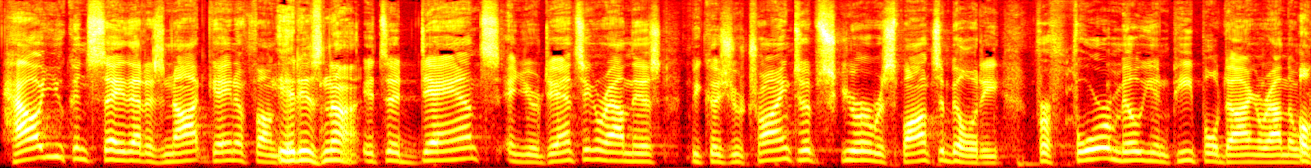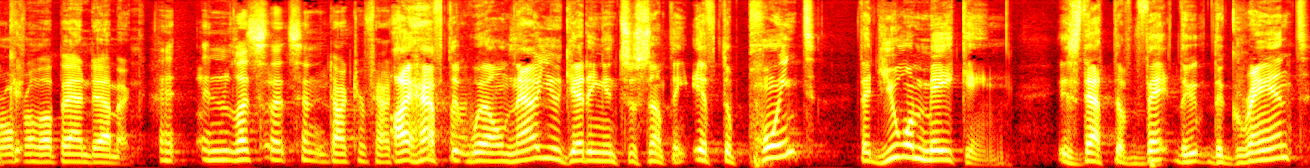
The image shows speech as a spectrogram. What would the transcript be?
How you can say that is not gain of function? It is not. It's a dance, and you're dancing around this because you're trying to obscure responsibility for 4 million people dying around the world Okay. from a pandemic. And, and let's let Sen- Dr. Fauci. I have to, well, now you're getting into something. If the point that you are making is that the, the, the grant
